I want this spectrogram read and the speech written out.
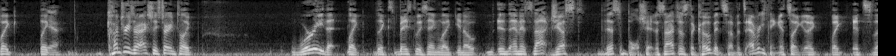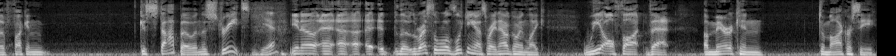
Like like Yeah. countries are actually starting to like worry that like like basically saying like you know and, and it's not just this bullshit it's not just the covid stuff it's everything it's like like like it's the fucking gestapo in the streets Yeah. you know uh, uh, uh, it, the, the rest of the world's looking at us right now going like we all thought that american democracy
